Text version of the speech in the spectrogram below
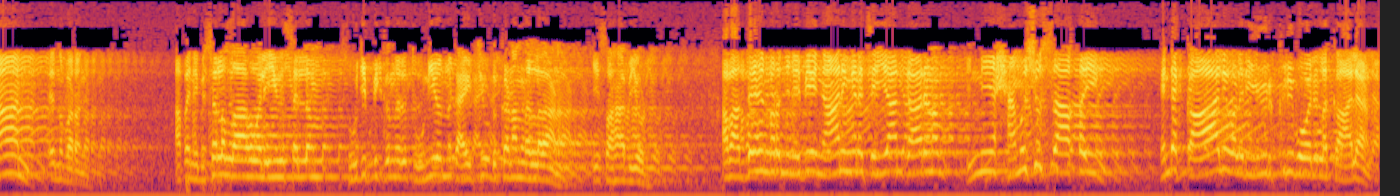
ഞാൻ എന്ന് പറഞ്ഞു. അപ്പൊ നബി സല്ലല്ലാഹു അലൈഹി വസ്ല്ലം സൂചിപ്പിക്കുന്ന ഒരു തുണി ഒന്ന് കഴിച്ചു കൊടുക്കണം എന്നുള്ളതാണ് ഈ സഹാബിയോട് അപ്പൊ അദ്ദേഹം പറഞ്ഞു നബിയെ ഞാനിങ്ങനെ ചെയ്യാൻ കാരണം ഇനി ഹമുഷുസാഖയിൽ എന്റെ കാൽ വളരെ ഈർക്കിലി പോലുള്ള കാലാണ്.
